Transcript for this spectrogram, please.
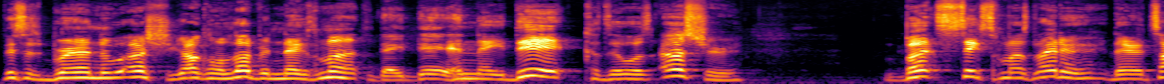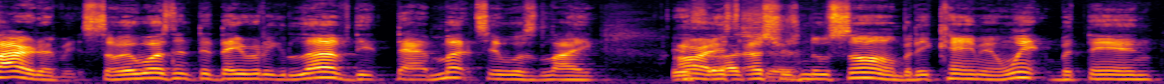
"This is brand new Usher. Y'all gonna love it next month." They did, and they did because it was Usher. But six months later, they're tired of it. So it wasn't that they really loved it that much. It was like, all right, it's Usher's new song, but it came and went. But then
